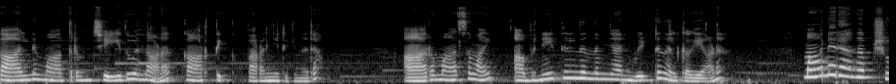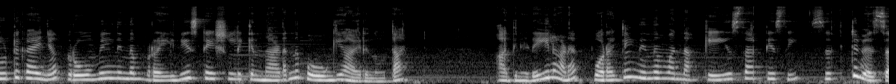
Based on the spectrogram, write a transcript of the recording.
കാലിന് മാത്രം ചെയ്തു എന്നാണ് കാർത്തിക് പറഞ്ഞിരിക്കുന്നത്. ആറുമാസമായി അഭിനയത്തിൽ നിന്നും ഞാൻ വിട്ടു നിൽക്കുകയാണ് മൗനരാഗം ഷൂട്ട് കഴിഞ്ഞ് റൂമിൽ നിന്നും റെയിൽവേ സ്റ്റേഷനിലേക്ക് നടന്നു പോവുകയായിരുന്നു താൻ. അതിനിടയിലാണ് പുറകിൽ നിന്നും വന്ന K S R T C swift bus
